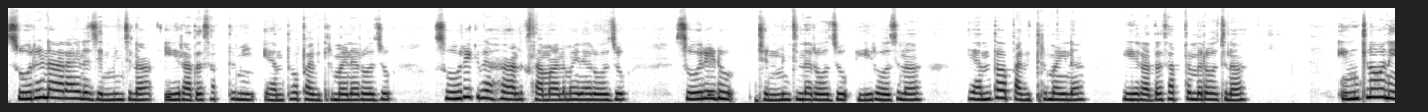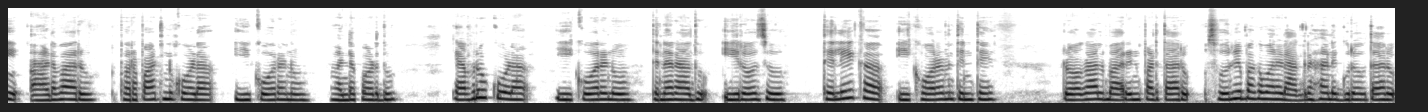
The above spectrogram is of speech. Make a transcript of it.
సూర్యనారాయణ జన్మించిన ఈ రథసప్తమి ఎంతో పవిత్రమైన రోజు. సూర్యగ్రహణాలకు సమానమైన రోజు. సూర్యుడు జన్మించిన రోజు ఈ రోజున ఎంతో పవిత్రమైన ఈ రథసప్తమి రోజున. ఇంట్లోని ఆడవారు పొరపాటును కూడా ఈ కూరను వండకూడదు. ఎవరూ కూడా ఈ కూరను తినరాదు. ఈరోజు తెలియక ఈ కూరను తింటే రోగాలు బారిన పడతారు. సూర్యభగవానుడి ఆగ్రహానికి గురవుతారు.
